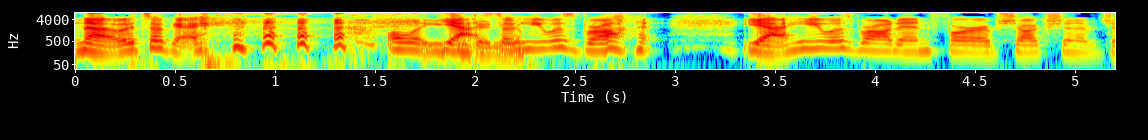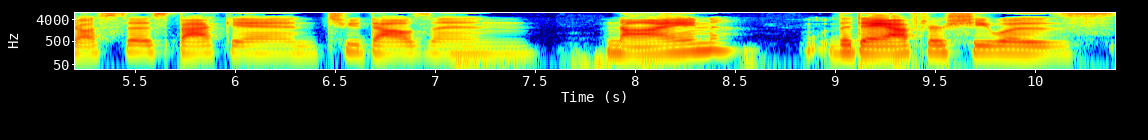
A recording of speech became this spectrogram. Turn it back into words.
No, it's okay. I'll let you yeah, so he was brought yeah, he was brought in for obstruction of justice back in 2009, the day after she was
